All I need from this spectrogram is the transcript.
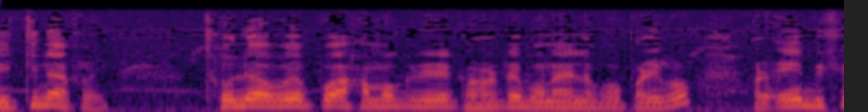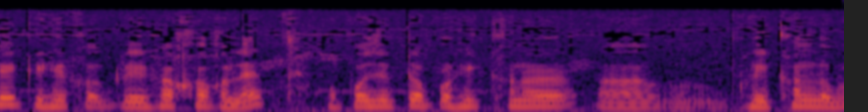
নিকিনাকৈ থলুৱাভাৱে পোৱা সামগ্ৰীৰে ঘৰতে বনাই ল'ব পাৰিব। আৰু এই বিষয়ে কৃষক কৃষকসকলে উপযুক্ত প্ৰশিক্ষণৰ প্ৰশিক্ষণ ল'ব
